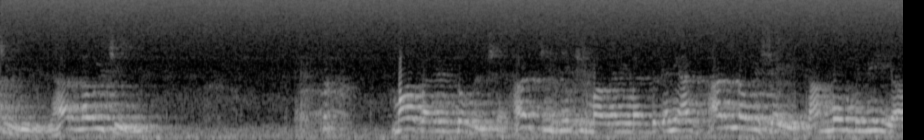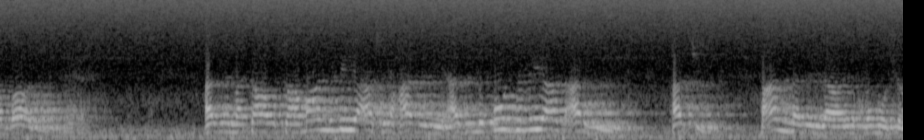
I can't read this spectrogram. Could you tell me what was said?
چیزی بھی ہر نوی چیزی. ما غنیمتم من شئی ہر چیزی کی ما غنیمت بکنی از ہر نوی شئی کمم بمی یا باز. از متاع سامان بھی یا اصلحہ بھی از نقود بھی از عرض بھی ہر چیزی فعن للہ خموشہ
